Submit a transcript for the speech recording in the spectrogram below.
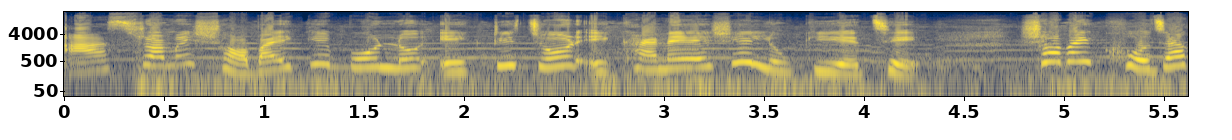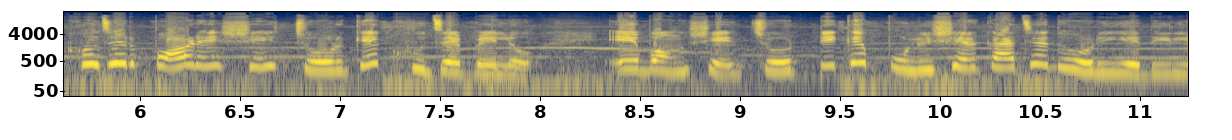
আশ্রমে সবাইকে বলল, একটি চোর এখানে এসে লুকিয়েছে। সবাই খোঁজাখুঁজির পরে সেই চোরকে খুঁজে পেল এবং সেই চোরটিকে পুলিশের কাছে ধরিয়ে দিল।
